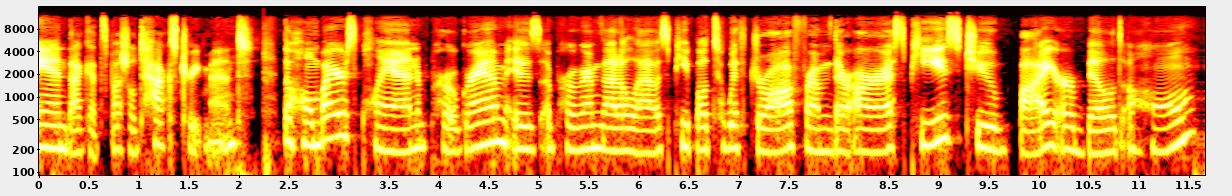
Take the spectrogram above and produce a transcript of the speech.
and that gets special tax treatment. The Homebuyers Plan program is a program that allows people to withdraw from their RRSPs to buy or build a home.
